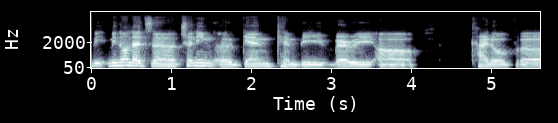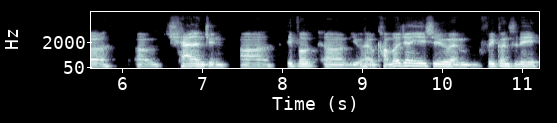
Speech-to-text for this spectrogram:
we, we know that uh, training GAN can be very uh, kind of uh, uh, challenging. Uh, difficult, uh, you have conversion issue and frequently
